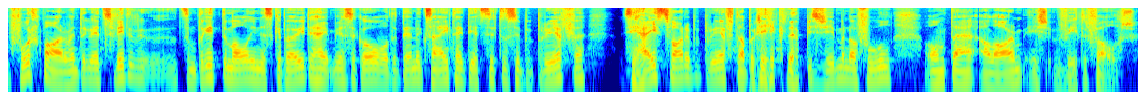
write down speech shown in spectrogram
furchtbar, wenn ihr jetzt wieder zum dritten Mal in ein Gebäude habt müssen gehen, wo ihr denen gesagt habt, jetzt das überprüfen. Sie heisst zwar überprüft, aber irgendetwas ist immer noch faul und der Alarm ist wieder falsch.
